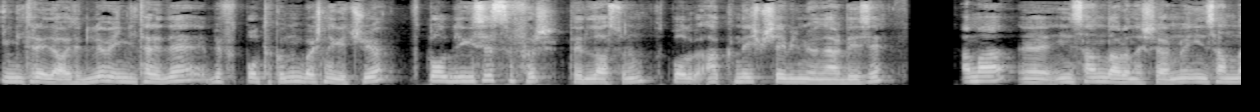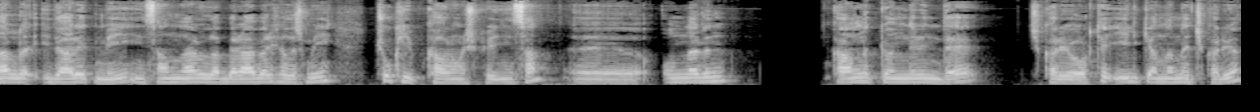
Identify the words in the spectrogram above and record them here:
İngiltere'ye davet ediliyor ve İngiltere'de bir futbol takımının başına geçiyor. Futbol bilgisi sıfır Ted Lasso'nun. Futbol hakkında hiçbir şey bilmiyor neredeyse. Ama e, insan davranışlarını, insanlarla idare etmeyi, insanlarla beraber çalışmayı çok iyi kavramış bir insan. E, onların karanlık yönlerini de çıkarıyor ortaya, iyilik yanlarını çıkarıyor.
